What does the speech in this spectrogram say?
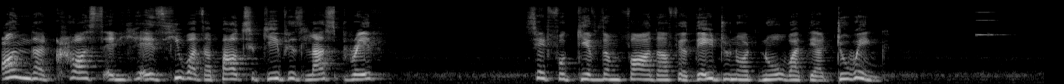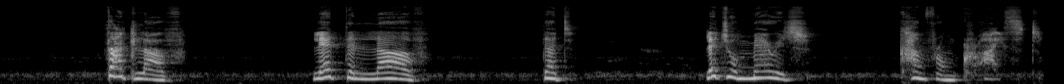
on that cross, and as he was about to give his last breath, said, Forgive them, Father, for they do not know what they are doing. That love. Let the love that let your marriage come from Christ.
